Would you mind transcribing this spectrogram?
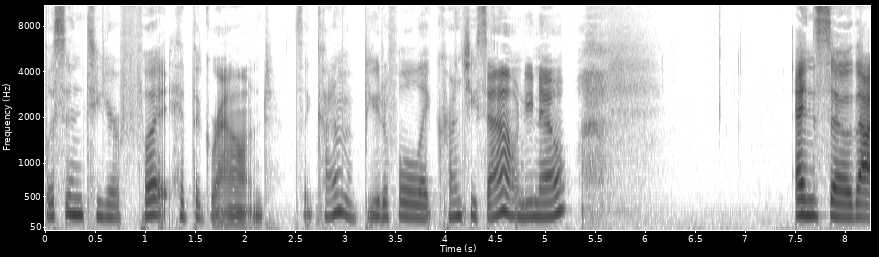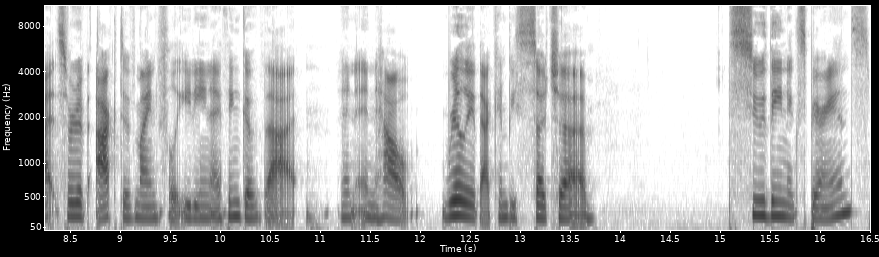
listen to your foot hit the ground. It's like kind of a beautiful, like crunchy sound, you know? And so that sort of act of mindful eating, I think of that and, and how really that can be such a soothing experience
